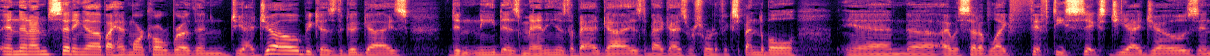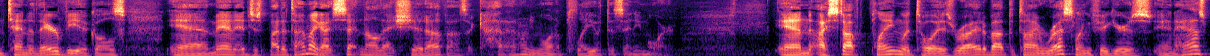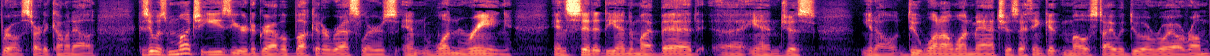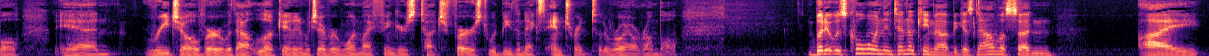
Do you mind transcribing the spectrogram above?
and then I'm setting up, I had more Cobra than G.I. Joe because the good guys didn't need as many as the bad guys. The bad guys were sort of expendable and uh, I would set up like 56 GI Joes in 10 of their vehicles. And man, it just by the time I got setting all that shit up, I was like, God, I don't even want to play with this anymore. And I stopped playing with toys right about the time wrestling figures and Hasbro started coming out because it was much easier to grab a bucket of wrestlers and one ring and sit at the end of my bed uh, and just you know do one-on-one matches. I think at most I would do a Royal Rumble and reach over without looking, and whichever one my fingers touch first would be the next entrant to the Royal Rumble. But it was cool when Nintendo came out because now all of a sudden I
